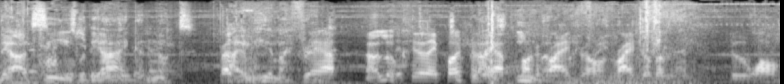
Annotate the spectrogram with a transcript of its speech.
The art sees what the eye cannot. I am here, my friend. have- Now look, It's either they push or they supplies have fucking inbound, riot my drill, and friend. riot drill doesn't hit through the wall.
